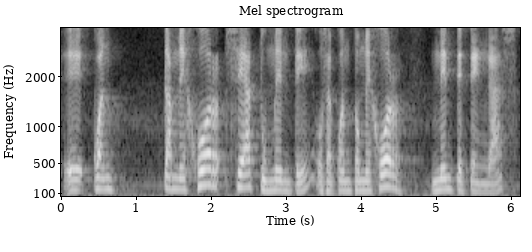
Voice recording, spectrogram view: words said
Eh, cuanta mejor sea tu mente, o sea, cuanto mejor mente tengas,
